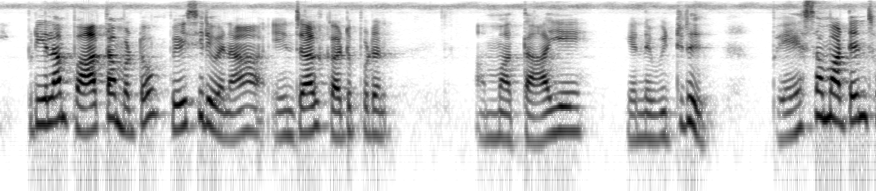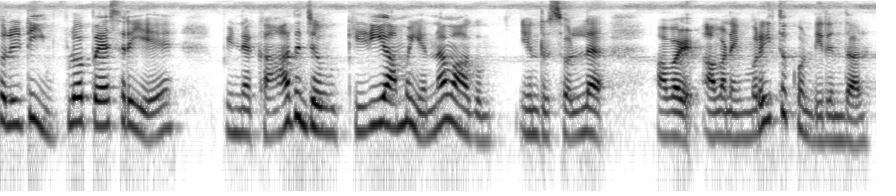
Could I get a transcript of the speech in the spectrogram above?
இப்படியெல்லாம் பார்த்தா மட்டும் பேசிடுவேனா? என்றாள் கடுப்புடன். அம்மா தாயே என்னை விட்டுடு. பேச மாட்டேன்னு சொல்லிட்டு இவ்வளோ பேசுகிறியே பின்ன காது ஜவ்வு கிழியாமல் என்னவாகும்? என்று சொல்ல அவள் அவனை முறைத்து கொண்டிருந்தாள்.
